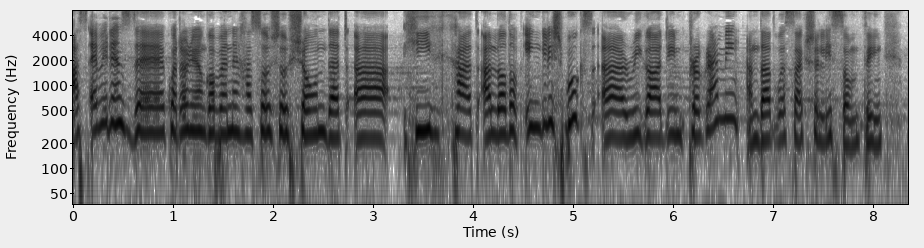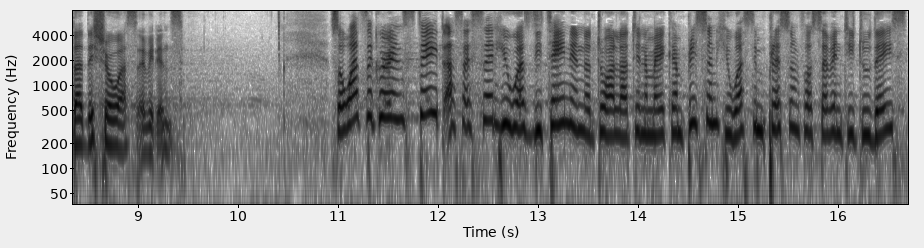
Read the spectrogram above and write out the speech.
As evidence, the Ecuadorian government has also shown that uh, he had a lot of English books uh, regarding programming, and that was actually something that they show as evidence. So what's the current state? As I said, he was detained in a Latin American prison. He was in prison for 72 days.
